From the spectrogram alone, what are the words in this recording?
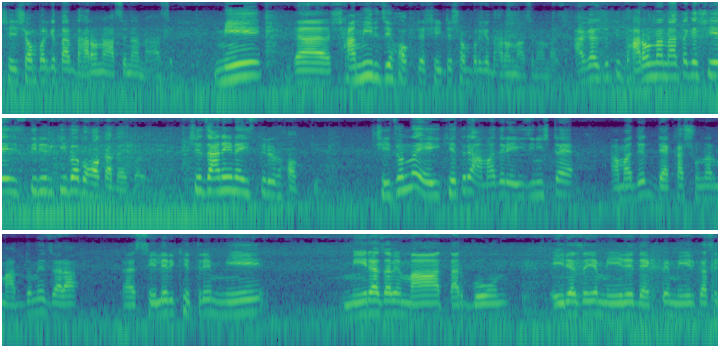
সেই সম্পর্কে তার ধারণা আছে না না আছে? মেয়ে স্বামীর যে হকটা সেইটা সম্পর্কে ধারণা আছে না আগে যদি ধারণা না থাকে, সে স্ত্রীর কীভাবে হক আদায় করে? সে জানে না স্ত্রীর হক কি। সেই জন্য এই ক্ষেত্রে আমাদের এই জিনিসটা আমাদের দেখাশোনার মাধ্যমে যারা ছেলের ক্ষেত্রে মেয়ে, মেয়েরা যাবে মা, তার বোন, এইরা যাইয়া মেয়েরে দেখবে, মেয়ের কাছে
